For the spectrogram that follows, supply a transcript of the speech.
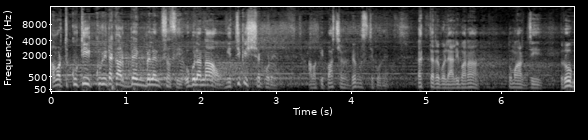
আমার তো কোটি কোটি টাকার ব্যাংক ব্যালেন্স আছে, ওগুলো নাও চিকিৎসা করে। আমাকে বাঁচানোর ব্যবস্থা করে। ডাক্তার বলে আলিমানা তোমার যে রোগ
